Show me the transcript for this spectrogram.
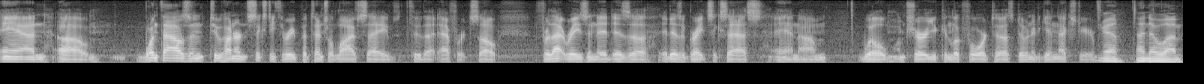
and um, 1,263 potential lives saved through that effort. So, for that reason, it is a it is a great success, and um, we'll I'm sure you can look forward to us doing it again next year. Yeah, I know. Um,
